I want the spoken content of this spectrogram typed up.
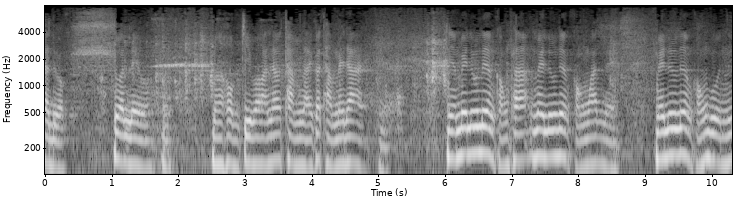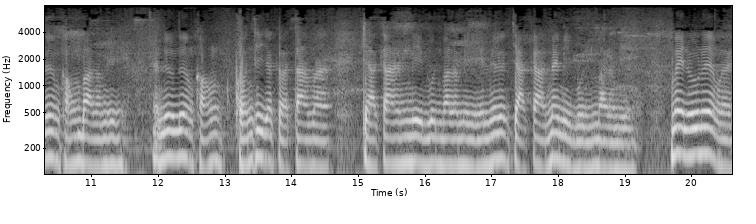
สะดวกรวดเร็ว มาห่มจีวรแล้วทำอะไรก็ทำไม่ได้ เนี่ยไม่รู้เรื่องของพระไม่รู้เรื่องของวัดเลย ไม่รู้เรื่องของบุญเรื่องของบารมีเรื่องเรื่องของผลที่จะเกิดตามมา จากการมีบุญบารมีหรือจากการไม่มีบุญบารมี ไม่รู้เรื่องเลย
